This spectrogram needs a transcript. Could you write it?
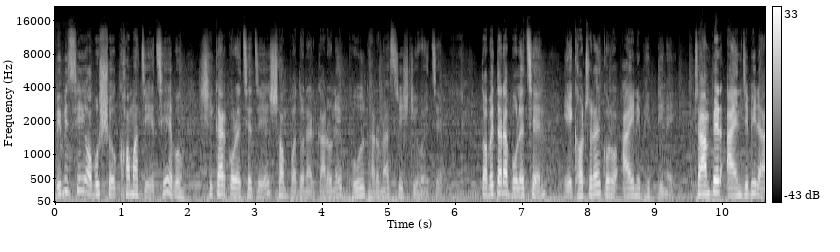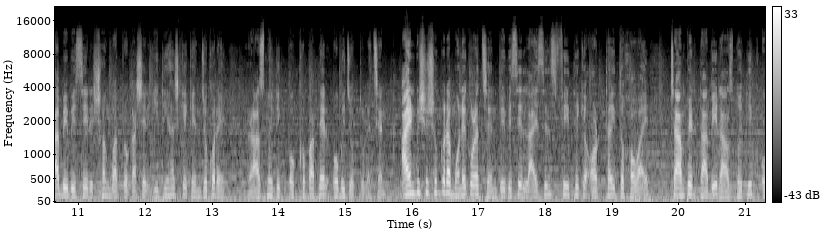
বিবিসি অবশ্য ক্ষমা চেয়েছে এবং স্বীকার করেছে যে সম্পাদনার কারণে ভুল ধারণা সৃষ্টি হয়েছে। তবে তারা বলেছেন, এ ঘটনায় কোনো আইনি ভিত্তি নেই। ট্রাম্পের আইনজীবীরা বিবিসির সংবাদ প্রকাশের ইতিহাসকে কেন্দ্র করে রাজনৈতিক পক্ষপাতের অভিযোগ তুলেছেন। আইন বিশেষজ্ঞরা মনে করেছেন বিবিসির লাইসেন্স ফি থেকে অর্থায়িত হওয়ায় ট্রাম্পের দাবি রাজনৈতিক ও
